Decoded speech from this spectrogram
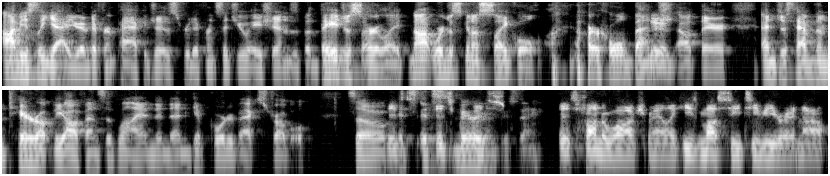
obviously, yeah, you have different packages for different situations, but they just are like, not, we're just going to cycle our whole bench Dude. out there and just have them tear up the offensive line and, and give quarterbacks trouble. So it's It's- it's, it's- very it's- interesting. it's fun to watch, man. Like he's must see TV right now.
